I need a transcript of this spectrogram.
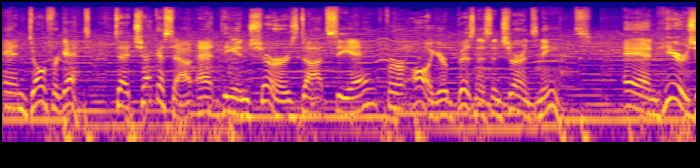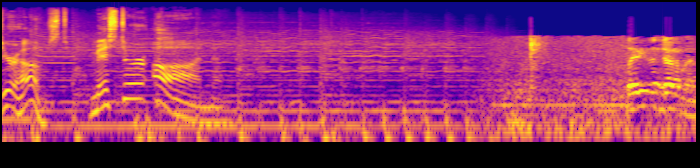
And don't forget to check us out at theinsurers.ca for all your business insurance needs. And here's your host, Mr. Aun. Ladies and gentlemen,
